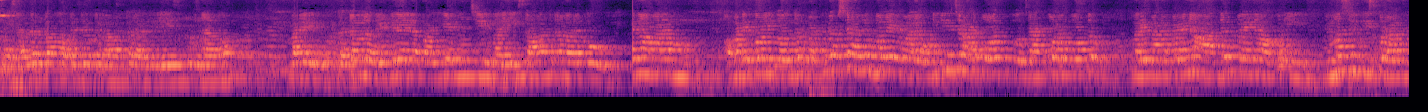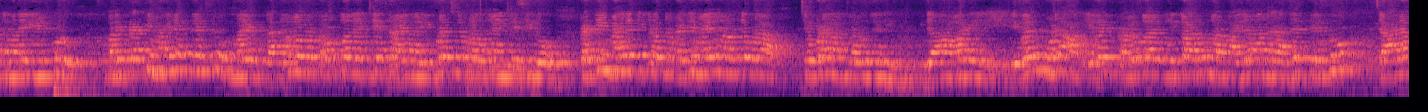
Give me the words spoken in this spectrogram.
ఈ సందర్భంగా ప్రతి ఒక్క నమస్కారాలు తెలియజేస్తున్నాను మరి గతంలో రెండు వేల పదిహేడు నుంచి మరి ఈ సంవత్సరం వరకు మనం మరి కొన్ని కొంత ప్రతిపక్షాలు మరి వాళ్ళ ఉనికి చాటుకోవచ్చు చాటుకోవడం కోసం మరి మన పైన అందరి కొన్ని విమర్శలు తీసుకురావాల్సింది మరి ఇప్పుడు మరి ప్రతి మహిళకు తెలుసు మరి గతంలో ప్రభుత్వాలు ఏం చేశాయో మరి ఇప్పుడు వచ్చిన ప్రభుత్వం ఏం చేసిందో? ప్రతి మహిళకి ఇక్కడ ఉన్న ప్రతి మహిళ కూడా చెప్పడం జరుగుతుంది. ఇది మరి ఎవరు కూడా ఎవరి ప్రభుత్వాలు గురి కాదు మన మహిళ అందరూ అందరికీ తెలుసు చాలా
